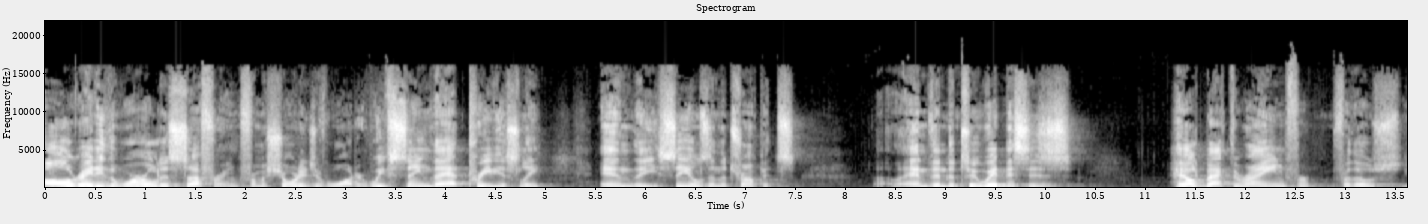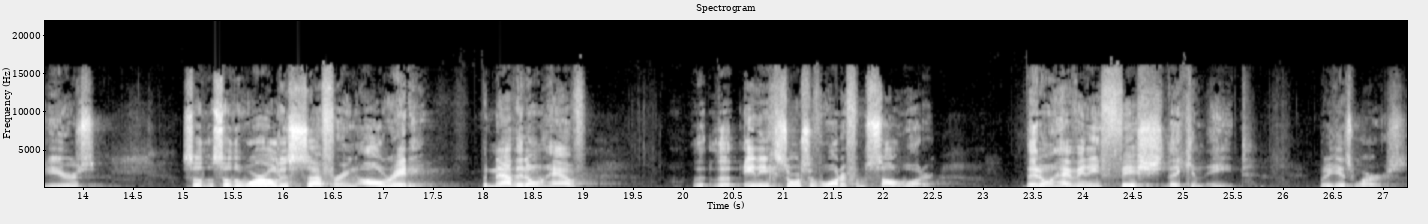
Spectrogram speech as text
Already the world is suffering from a shortage of water. We've seen that previously in the seals and the trumpets. Uh, and then the two witnesses held back the rain for, for those years. So, so the world is suffering already. But now they don't have the, the, any source of water from salt water. They don't have any fish they can eat. But it gets worse.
